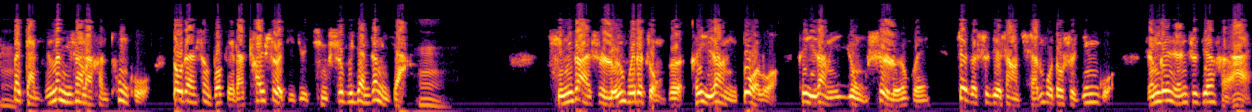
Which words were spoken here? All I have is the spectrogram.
嗯在感情问题上呢很痛苦。斗战胜佛给她开示了几句，请师傅验证一下。嗯情债是轮回的种子，可以让你堕落，可以让你永世轮回。这个世界上全部都是因果，人跟人之间很爱，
